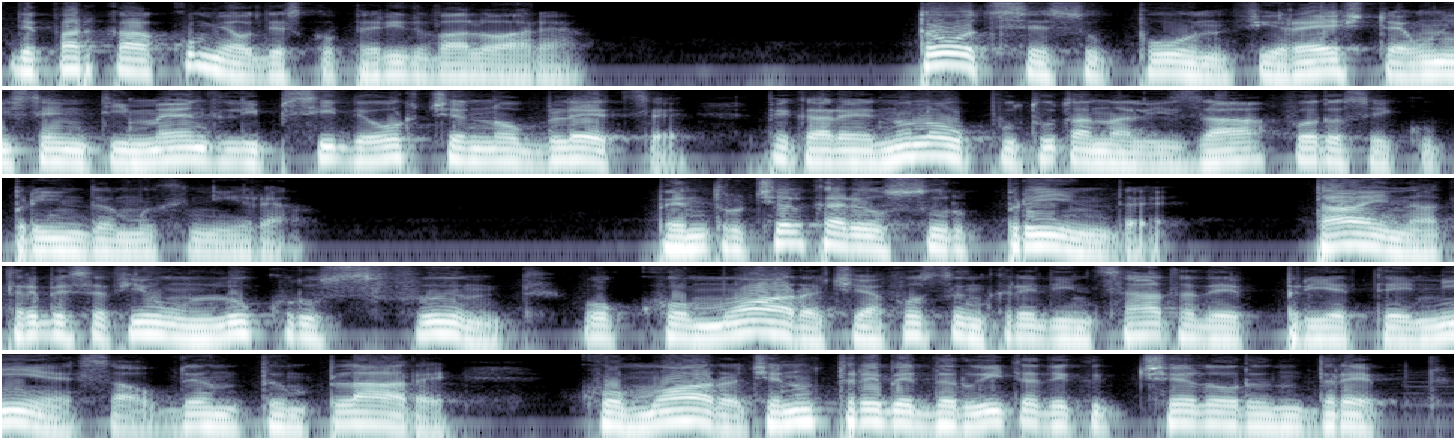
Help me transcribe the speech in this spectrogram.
de parcă acum i-au descoperit valoarea. Toți se supun, firește, unui sentiment lipsit de orice noblețe, pe care nu l-au putut analiza fără să-i cuprindă mâhnirea. Pentru cel care o surprinde, Taina trebuie să fie un lucru sfânt, o comoară ce a fost încredințată de prietenie sau de întâmplare, comoară ce nu trebuie dăruită decât celor în drept.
